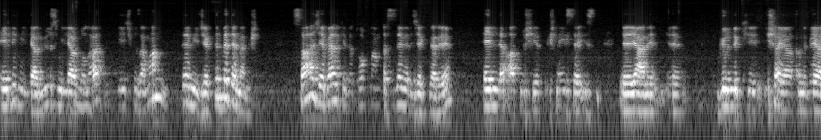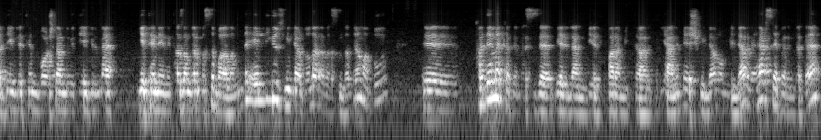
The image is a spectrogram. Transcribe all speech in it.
50 milyar 100 milyar dolar hiçbir zaman demeyecektir ve dememiştir. Sadece belki de toplamda size verecekleri 50, 60, 70 neyse e, yani e, günlük iş hayatını veya devletin borçlarını ödeyebilme yeteneğini kazandırması bağlamında 50-100 milyar dolar arasındadır ama bu e, kademe kademe size verilen bir para miktarıdır. Yani 5 milyar, 10 milyar ve her seferinde de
